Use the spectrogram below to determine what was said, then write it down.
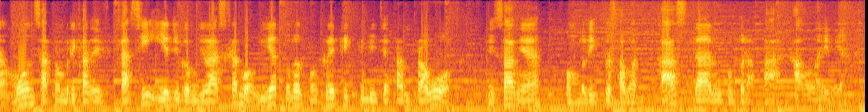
Namun saat memberi klarifikasi, ia juga menjelaskan bahwa ia turut mengkritik kebijakan Prabowo, misalnya membeli pesawat bekas dan beberapa hal lainnya.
